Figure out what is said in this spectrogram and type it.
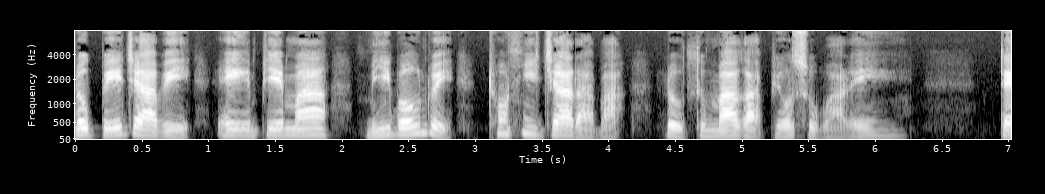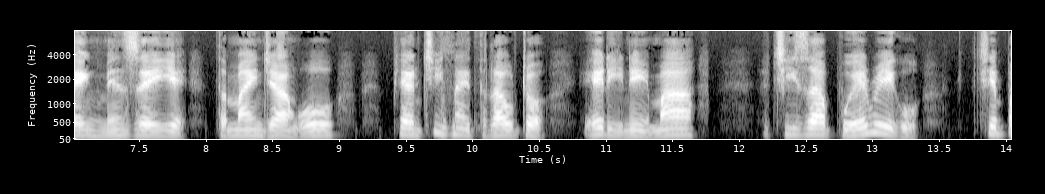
လုတ်ပေးကြပြီးအိမ်အပြင်မှာမိဘုံတွေထွန်းညှိကြတာပါလို့သူမကပြောဆိုပါတယ်။တန်မင်းစေရဲ့သမိုင်းကြောင်းကို ပြန်ကြည့်နိုင်တဲ့တော့အဲ့ဒီနေ့မှာအချီးစားပွဲတွေကိုကျင်းပ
